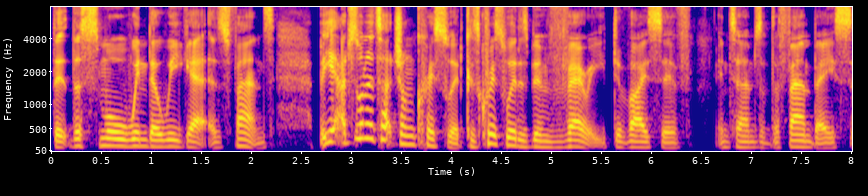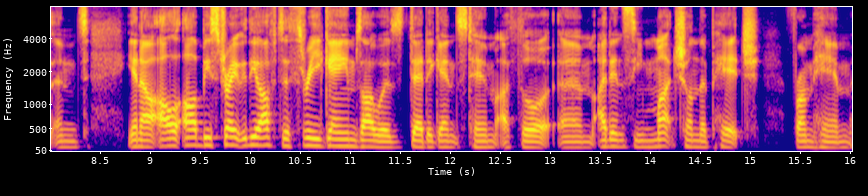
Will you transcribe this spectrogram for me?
the, the small window we get as fans. But yeah, I just want to touch on Chris Wood because Chris Wood has been very divisive in terms of the fan base. And you know, I'll I'll be straight with you. After three games, I was dead against him. I thought um, I didn't see much on the pitch from him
